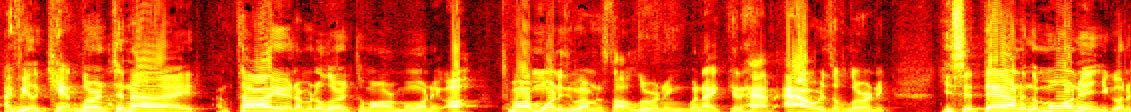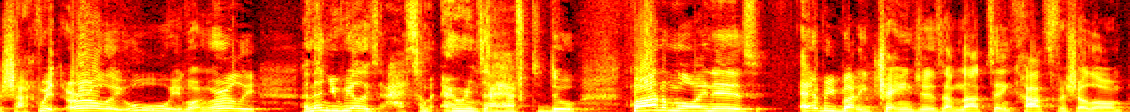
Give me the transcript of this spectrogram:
I really can't learn tonight. I'm tired. I'm going to learn tomorrow morning. Oh, tomorrow morning is when I'm going to start learning when I can have hours of learning. You sit down in the morning, you go to Shachrit early, ooh, you're going early, and then you realize I have some errands I have to do. Bottom line is, everybody changes. I'm not saying chas v'shalom,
